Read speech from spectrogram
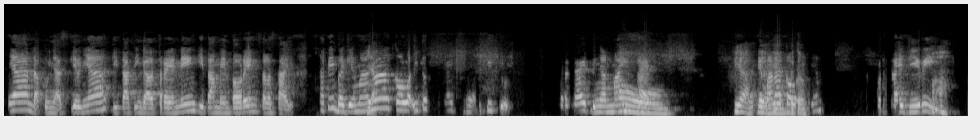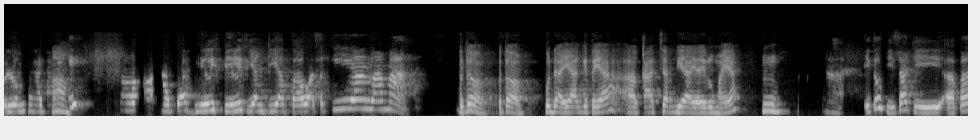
nya nggak punya skillnya, kita tinggal training, kita mentoring, selesai. Tapi bagaimana kalau itu terkait dengan attitude, terkait dengan mindset? Oh. Ya, ya, Bagaimana ya, kalau betul. dia percaya diri, Ah. belum lagi Ah. Kalau ada belief-belief yang dia bawa sekian lama. Betul, betul. Budaya gitu ya, eh, culture dia dari rumah ya. Hmm. Nah, itu bisa di apa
